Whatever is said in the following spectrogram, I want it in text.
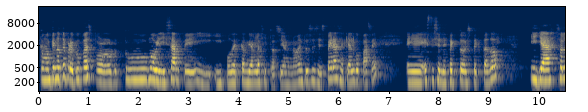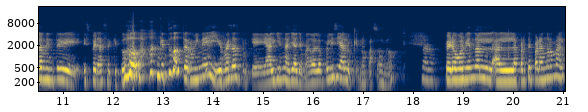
como que no te preocupas por tú movilizarte y, y poder cambiar la situación, ¿no? Entonces esperas a que algo pase. Eh, este es el efecto espectador y ya solamente esperas a que todo, que todo termine y rezas porque alguien haya llamado a la policía, lo que no pasó, ¿no? Claro. Pero volviendo al, a la parte paranormal,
